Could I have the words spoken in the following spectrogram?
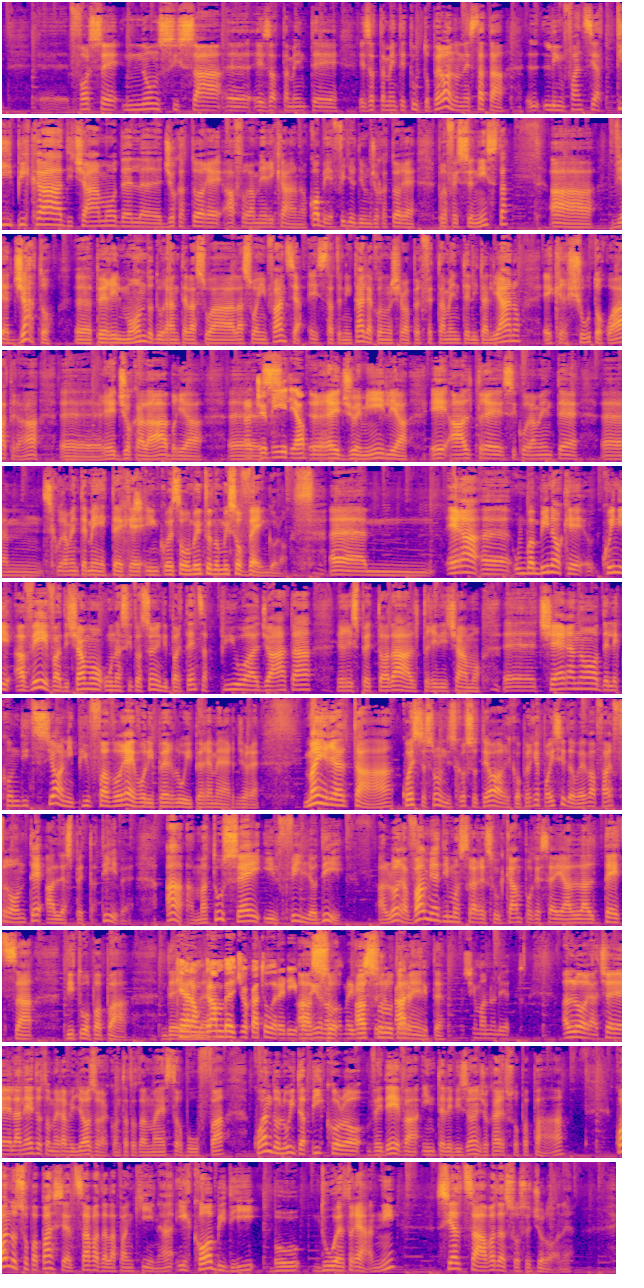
forse non si sa eh, esattamente, esattamente, tutto, però non è stata l'infanzia tipica, diciamo, del giocatore afroamericano. Kobe è figlio di un giocatore professionista, ha viaggiato eh, per il mondo durante la sua, la sua, infanzia, è stato in Italia, conosceva perfettamente l'italiano, è cresciuto qua tra eh, Reggio Calabria, eh, Reggio Emilia. Reggio Emilia e altre sicuramente, ehm, sicuramente mete che in questo momento non mi sovvengono. Ehm, era eh, un bambino che quindi aveva diciamo una situazione di partenza più agiata rispetto ad altri diciamo eh, c'erano delle condizioni più favorevoli per lui per emergere ma in realtà questo è solo un discorso teorico perché poi si doveva far fronte alle aspettative. Ah, ma tu sei il figlio di. Allora vammi a dimostrare sul campo che sei all'altezza di tuo papà. Del... Che era un gran bel giocatore, dico. Asso- Io non l'ho mai visto assolutamente. Giocare, così mi hanno detto. Allora, c'è l'aneddoto meraviglioso raccontato dal maestro Buffa. Quando lui da piccolo vedeva in televisione giocare suo papà, quando suo papà si alzava dalla panchina, il Kobe di boh, 2-3 anni si alzava dal suo seggiolone.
